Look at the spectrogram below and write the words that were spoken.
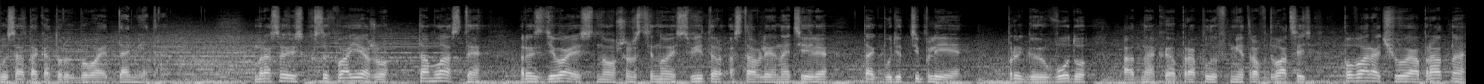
высота которых бывает до метра. Бросаюсь к саквояжу, там ласты, раздеваюсь, но шерстяной свитер оставляю на теле, так будет теплее. Прыгаю в воду, однако, проплыв метров двадцать, поворачиваю обратно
